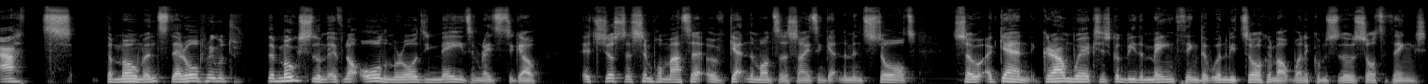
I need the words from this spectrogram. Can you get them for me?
at the moment, they're all pretty much the most of them, if not all of them, are already made and ready to go. It's just a simple matter of getting them onto the site and getting them installed. So again, groundworks is going to be the main thing that we're going to be talking about when it comes to those sorts of things.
